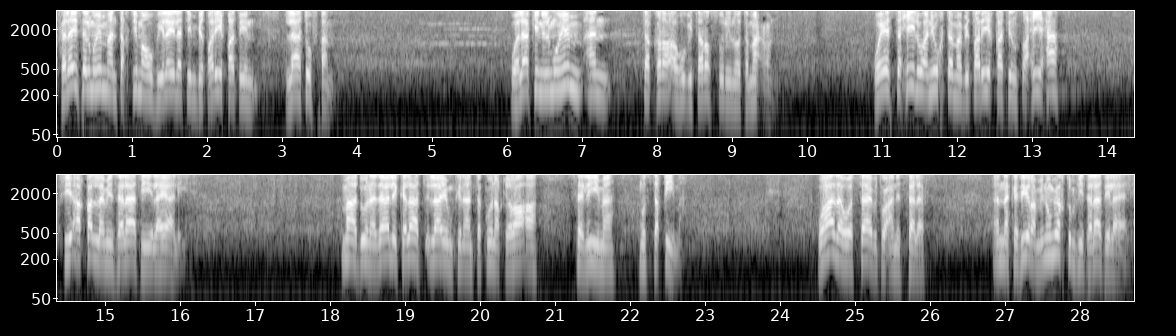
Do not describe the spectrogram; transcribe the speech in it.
فليس المهم أن تختمه في ليلة بطريقة لا تفهم. ولكن المهم أن تقرأه بترصل وتمعن. ويستحيل أن يختم بطريقة صحيحة في أقل من ثلاث ليالي. ما دون ذلك لا, لا يمكن أن تكون قراءة سليمة مستقيمة. وهذا هو الثابت عن السلف أن كثيرا منهم يختم في ثلاث ليالي.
